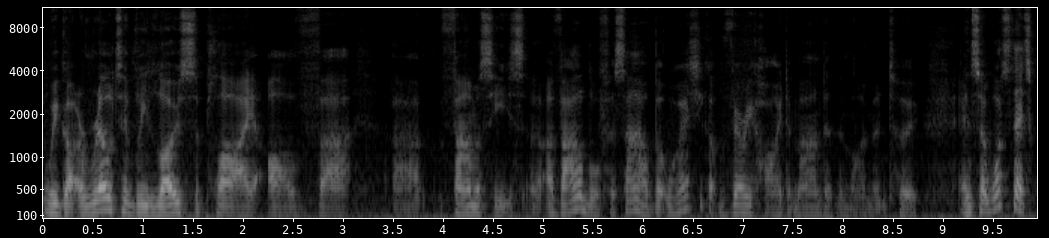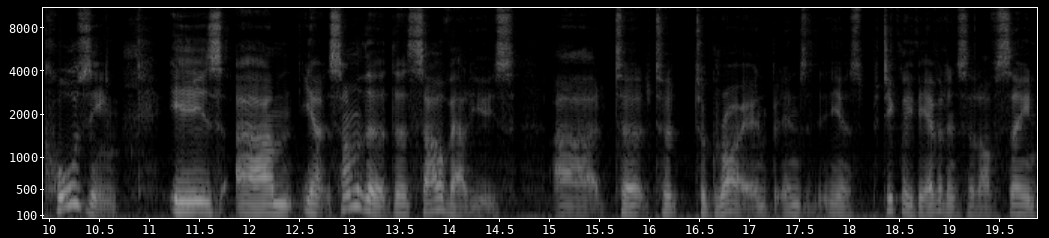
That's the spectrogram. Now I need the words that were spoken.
we got a relatively low supply of uh, uh, pharmacies uh, available for sale, but we've actually got very high demand at the moment too. And so, what's that's causing is, um, you know, some of the, the sale values uh, to, to, to grow. And, and you know, particularly the evidence that I've seen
